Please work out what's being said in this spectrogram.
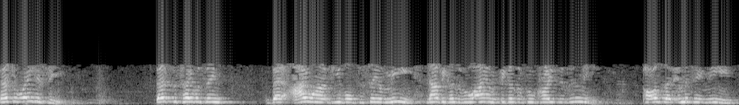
That's a legacy. That's the type of thing that I want people to say of me, not because of who I am, because of who Christ is in me. Paul said, imitate me,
